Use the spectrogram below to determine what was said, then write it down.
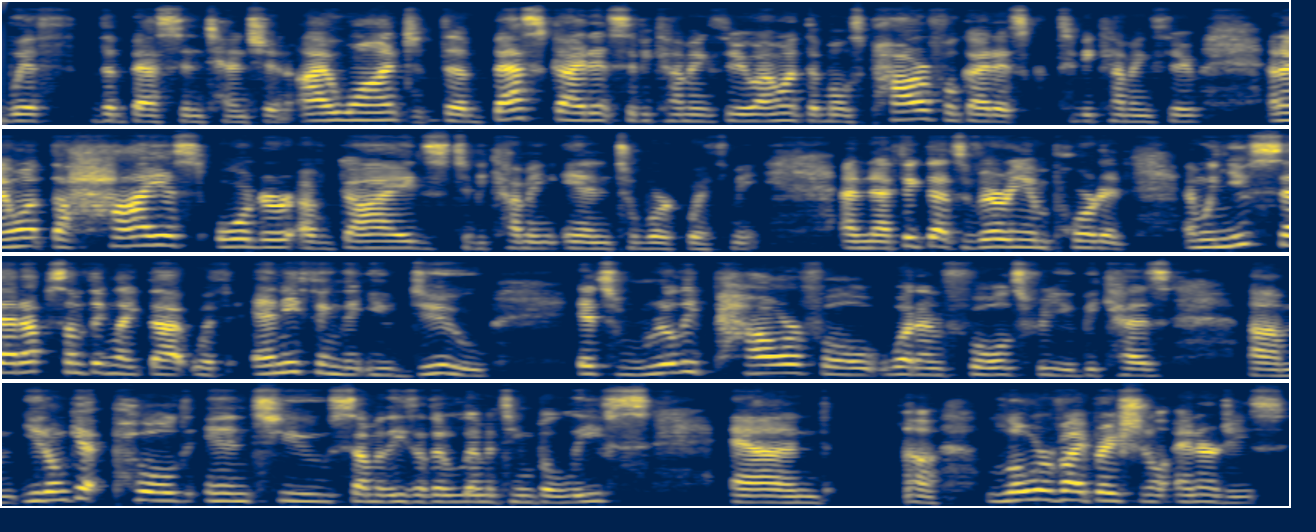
with the best intention. I want the best guidance to be coming through. I want the most powerful guidance to be coming through. And I want the highest order of guides to be coming in to work with me. And I think that's very important. And when you set up something like that with anything that you do, it's really powerful what unfolds for you because um, you don't get pulled into some of these other limiting beliefs and uh, lower vibrational energies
